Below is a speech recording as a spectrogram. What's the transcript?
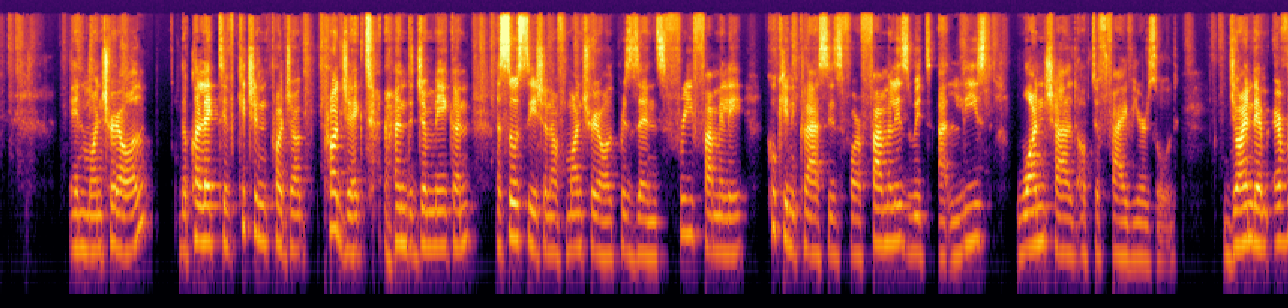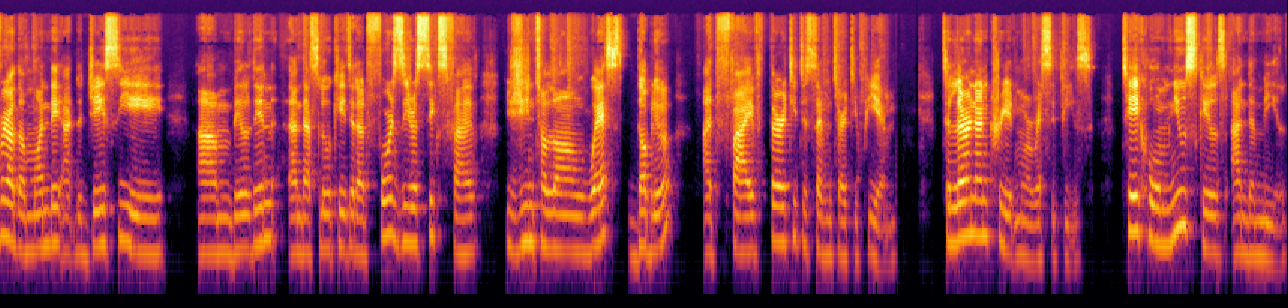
In Montreal, the Collective Kitchen Project, Project and the Jamaican Association of Montreal presents free family cooking classes for families with at least one child up to five years old. Join them every other Monday at the JCA um, building, and that's located at 4065 Jean Talon West W at 5:30 to 7:30 p.m. to learn and create more recipes take home new skills and a meal.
